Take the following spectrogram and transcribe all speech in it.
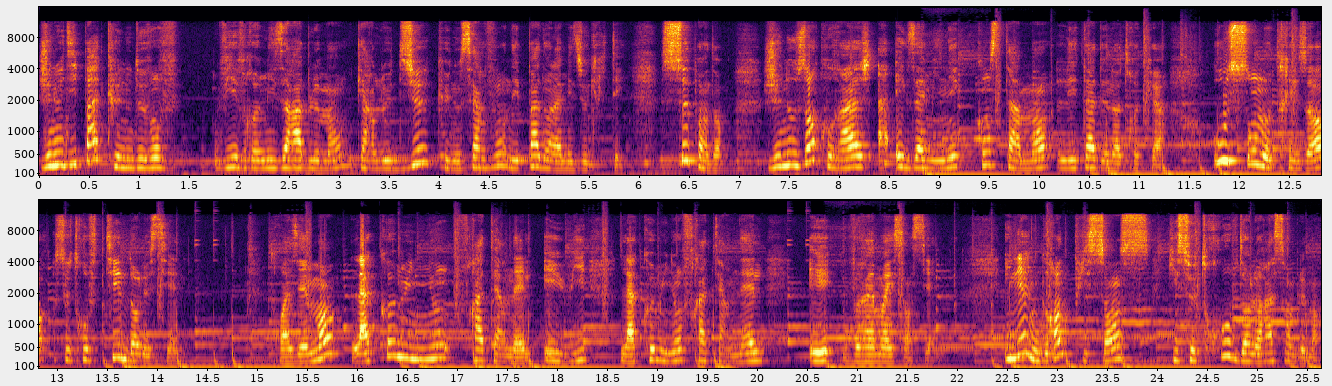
Je ne dis pas que nous devons vivre misérablement car le Dieu que nous servons n'est pas dans la médiocrité. Cependant, je nous encourage à examiner constamment l'état de notre cœur. Où sont nos trésors Se trouvent-ils dans le ciel? Troisièmement, la communion fraternelle. Et oui, la communion fraternelle est vraiment essentielle. Il y a une grande puissance qui se trouve dans le rassemblement.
